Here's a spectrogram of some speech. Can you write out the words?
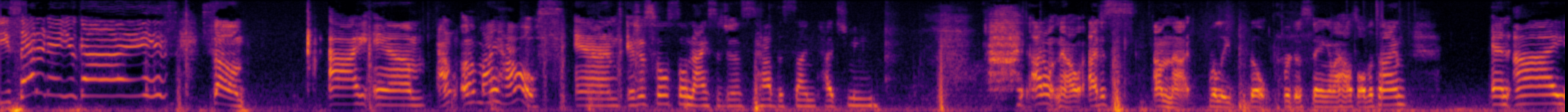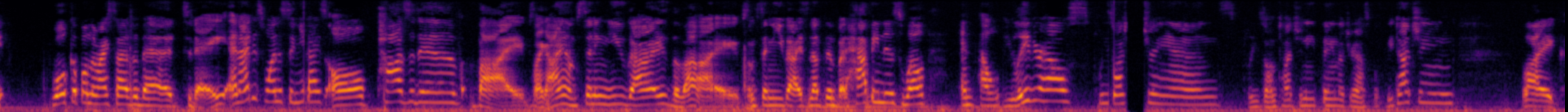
Happy Saturday, you guys! So, I am out of my house and it just feels so nice to just have the sun touch me. I don't know. I just, I'm not really built for just staying in my house all the time. And I woke up on the right side of the bed today and I just want to send you guys all positive vibes. Like I am sending you guys the vibes. I'm sending you guys nothing but happiness, wealth, and health. You leave your house, please wash your hands. Please don't touch anything that you're not supposed to be touching. Like,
